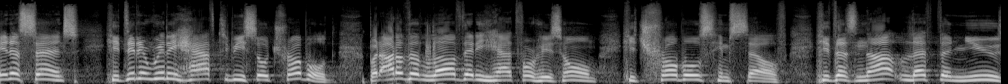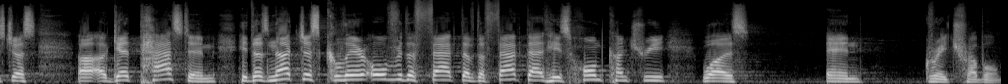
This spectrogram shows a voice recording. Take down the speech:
in a sense, he didn't really have to be so troubled. But out of the love that he had for his home, he troubles himself. He does not let the news just uh, get past him. He does not just glare over the fact of the fact that his home country was in great trouble.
